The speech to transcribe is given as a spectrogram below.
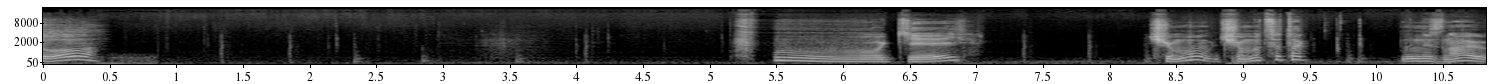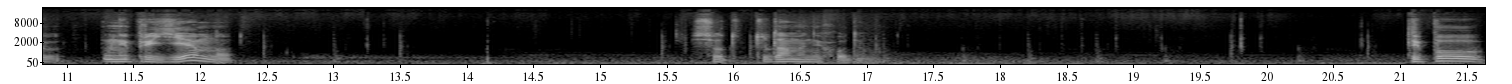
Що? Фу, окей. Чому, чому це так, не знаю, неприємно? Все, туди ми не ходимо. Типу,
